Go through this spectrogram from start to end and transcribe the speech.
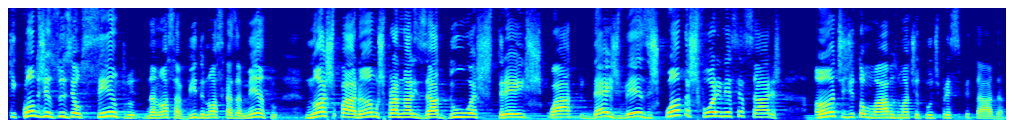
que quando Jesus é o centro da nossa vida e nosso casamento, nós paramos para analisar duas, três, quatro, dez vezes, quantas forem necessárias, antes de tomarmos uma atitude precipitada.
